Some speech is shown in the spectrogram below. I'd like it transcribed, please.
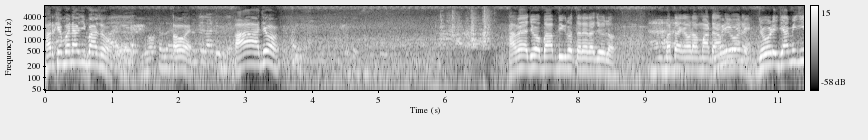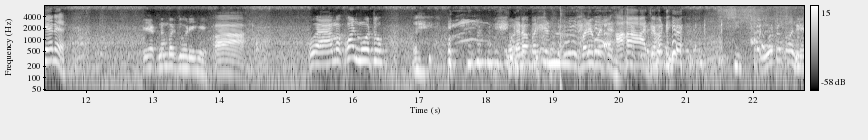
હરખે બનાવજી પાછો. હવે હા, જો. હવે જો બાપ દીકરો તરેરા જોઈ લો. બટાકાવડા માટે આમ જોવો ને? જોડી જામીજી હે ને? એક નંબર જોડી છે. હા. આમાં કોણ મોટું? એનો બડે બચન. હા જોડી મોટું કોણ છે?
